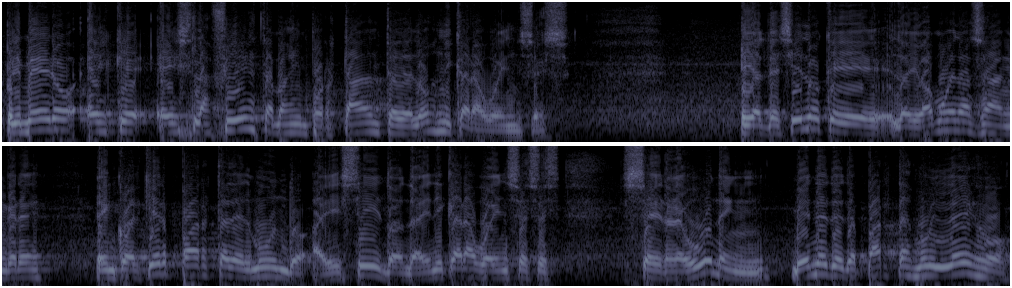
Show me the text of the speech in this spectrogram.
primero es que es la fiesta más importante de los nicaragüenses. Y al decir lo que lo llevamos en la sangre, en cualquier parte del mundo, ahí sí, donde hay nicaragüenses, se reúnen, vienen desde partes muy lejos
